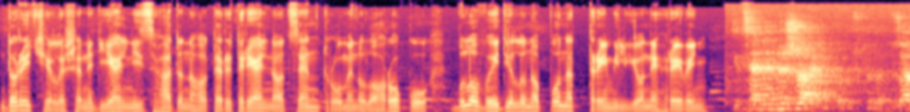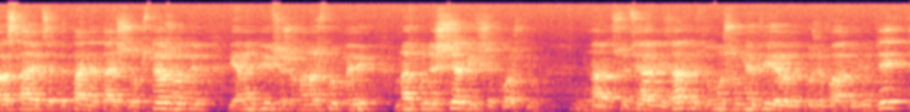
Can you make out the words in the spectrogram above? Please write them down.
До речі, лише на діяльність згаданого територіального центру минулого року було виділено понад 3 мільйони гривень. І це не мешає, сказати. Зараз ставиться питання далі обстежувати. Я сподіваюся, що на наступний рік у нас буде ще більше коштів на соціальний захист, тому що ми виявили дуже багато людей.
